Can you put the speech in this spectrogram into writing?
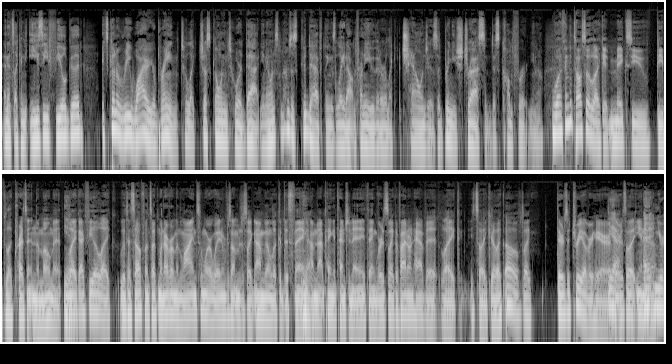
and it's like an easy feel good, it's going to rewire your brain to like just going toward that, you know. And sometimes it's good to have things laid out in front of you that are like challenges that bring you stress and discomfort, you know. Well, I think it's also like it makes you be like present in the moment. Yeah. Like I feel like with a cell phone, it's like whenever I'm in line somewhere waiting for something, I'm just like I'm gonna look at this thing. Yeah. I'm not paying attention to anything. Whereas like if I don't have it, like it's like you're like oh like there's a tree over here. There's like you know. and your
